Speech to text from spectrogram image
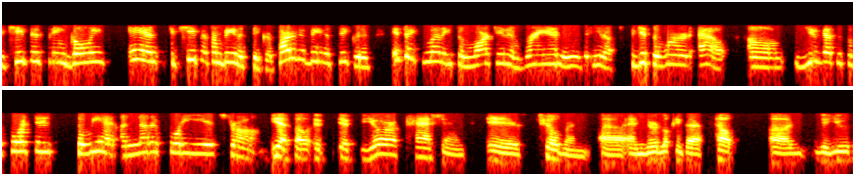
to keep this thing going and to keep it from being a secret. Part of it being a secret is it takes money to market and brand and you know to get the word out. Um, you've got to support this so we have another 40 years strong. Yeah. So if if your passion is children uh, and you're looking to help uh, the youth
